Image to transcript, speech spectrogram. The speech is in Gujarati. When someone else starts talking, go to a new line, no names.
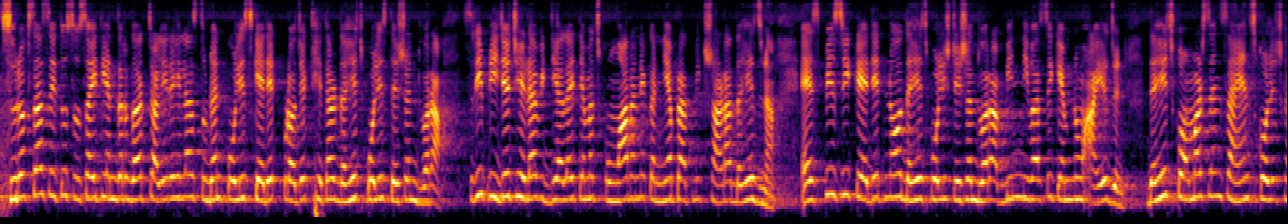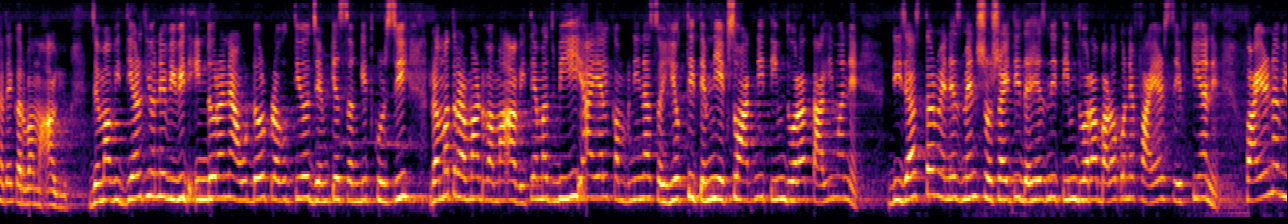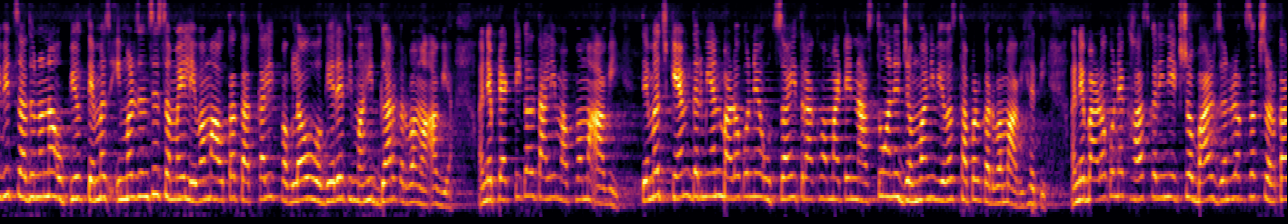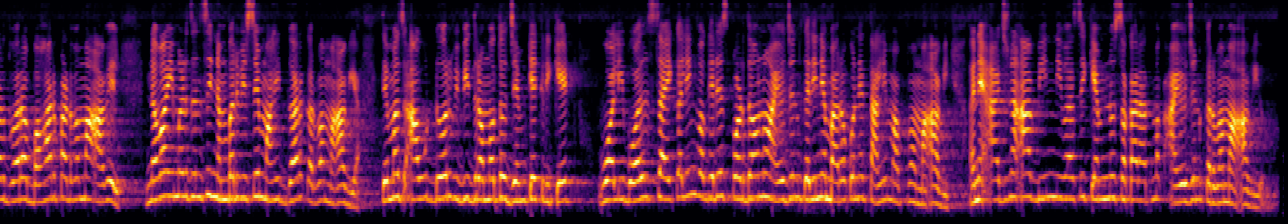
સુરક્ષા સેતુ સોસાયટી અંતર્ગત ચાલી રહેલા સ્ટુડન્ટ પોલીસ કેડેટ પ્રોજેક્ટ હેઠળ દહેજ પોલીસ સ્ટેશન દ્વારા શ્રી પ્રિજે છેડા વિદ્યાલય તેમજ કુમાર અને કન્યા પ્રાથમિક શાળા દહેજના એસપીસી કેડેટનો દહેજ પોલીસ સ્ટેશન દ્વારા બિન નિવાસી કેમ્પનું આયોજન દહેજ કોમર્સ એન્ડ સાયન્સ કોલેજ ખાતે કરવામાં આવ્યું, જેમાં વિદ્યાર્થીઓને વિવિધ ઇન્ડોર અને આઉટડોર પ્રવૃત્તિઓ જેમ કે સંગીત ખુરશી રમત રમાડવામાં આવી તેમજ બીઈઆઈએલ કંપનીના સહયોગથી તેમની એકસો આઠની ટીમ દ્વારા તાલીમ અને ડિઝાસ્ટર મેનેજમેન્ટ સોસાયટી દહેજની ટીમ દ્વારા બાળકોને ફાયર સેફટી અને ફાયરના વિવિધ સાધનોના ઉપયોગ તેમજ ઇમરજન્સી સમયે લેવામાં આવતા તાત્કાલિક પગલાઓ વગેરેથી માહિતગાર કરવામાં આવ્યા અને પ્રેક્ટિકલ તાલીમ આપવામાં આવી. તેમજ કેમ્પ દરમિયાન બાળકોને ઉત્સાહિત રાખવા માટે નાસ્તો અને જમવાની વ્યવસ્થા પણ કરવામાં આવી હતી અને બાળકોને ખાસ કરીને એકસો બાર જનરક્ષક સરકાર દ્વારા બહાર પાડવામાં આવેલ નવા ઇમરજન્સી નંબર વિશે માહિતગાર કરવામાં આવ્યા. તેમજ આઉટડોર વિવિધ રમતો જેમ કે ક્રિકેટ વોલીબોલ, સાયકલિંગ વગેરે સ્પર્ધાઓનું આયોજન કરીને બાળકોને તાલીમ આપવામાં આવી અને આજના આ બિન નિવાસી કેમ્પનું સકારાત્મક આયોજન કરવામાં આવ્યું.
